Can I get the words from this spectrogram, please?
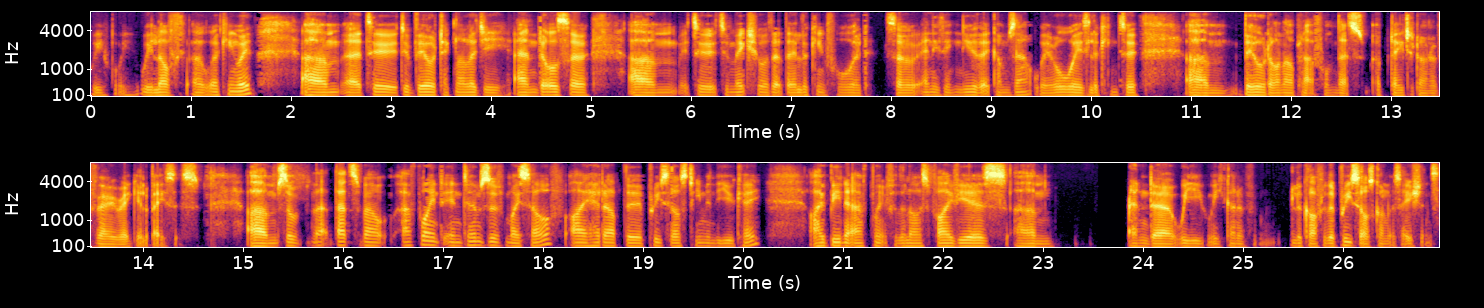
we we, we love uh, working with um, uh, to to build technology and also um, to to make sure that they're looking forward. So anything new that comes out, we're always looking to um, build on our platform that's updated on a very regular basis. Um, so that that's about AvePoint. In terms of myself, I head up the pre-sales team in the UK. I've been at AvePoint for the last five years. Um, and uh, we we kind of look after the pre-sales conversations.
